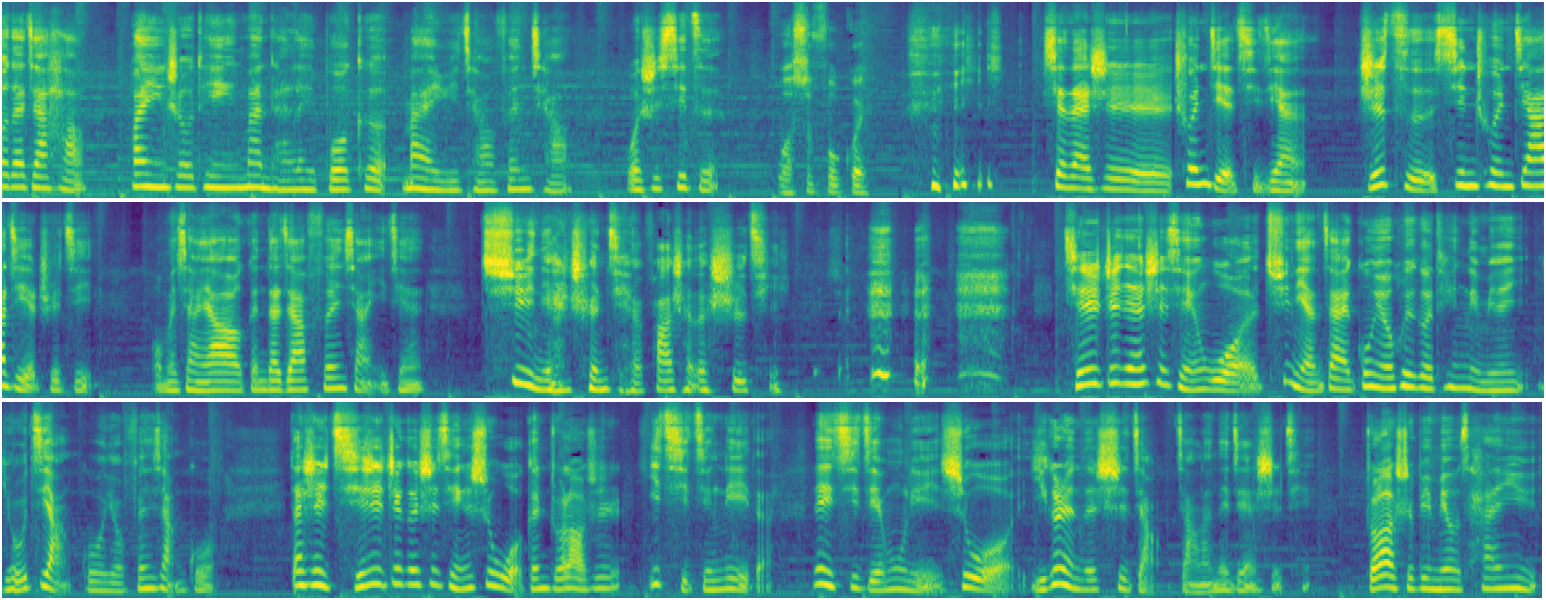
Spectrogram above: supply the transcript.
Hello，大家好，欢迎收听漫谈类播客《鳗鱼桥分桥》，我是西子。我是富贵。现在是春节期间，值此新春佳节之际，我们想要跟大家分享一件去年春节发生的事情。其实这件事情我去年在公园会客厅里面有讲过，有分享过。但是其实这个事情是我跟卓老师一起经历的。那期节目里是我一个人的视角讲了那件事情，卓老师并没有参与，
